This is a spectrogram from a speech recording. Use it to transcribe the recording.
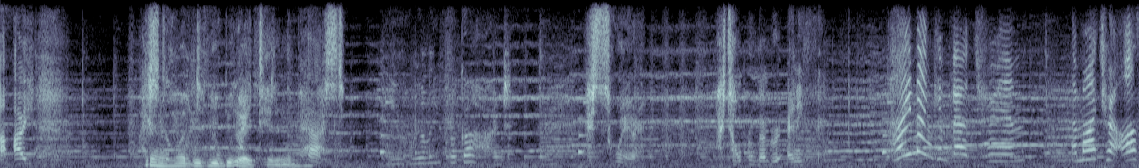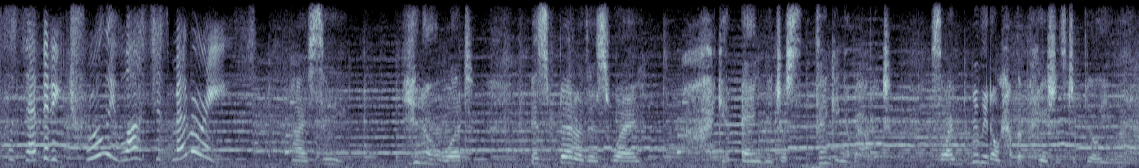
I. I, I Yeah, still what want did to he know do what I did in the past. You really forgot? I swear, I don't remember anything. Paimon can vouch for him. Amatra also said that he truly lost his memories. I see. You know what? It's better this way. I get angry just thinking about it. So I really don't have the patience to fill you in.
